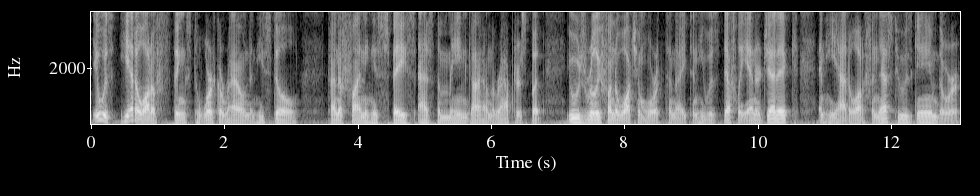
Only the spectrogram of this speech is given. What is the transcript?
it was he had a lot of things to work around, and he's still kind of finding his space as the main guy on the Raptors. But it was really fun to watch him work tonight, and he was definitely energetic, and he had a lot of finesse to his game. There were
